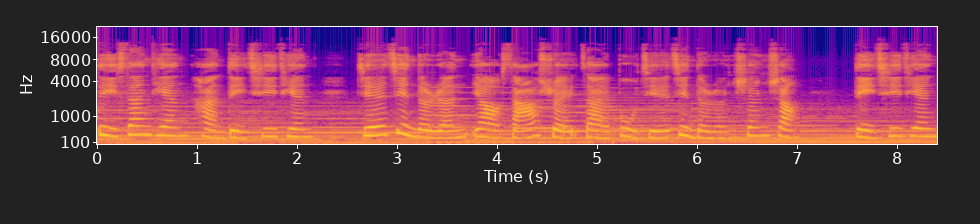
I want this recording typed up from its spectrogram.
第三天和第七天，洁净的人要洒水在不洁净的人身上。第七天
